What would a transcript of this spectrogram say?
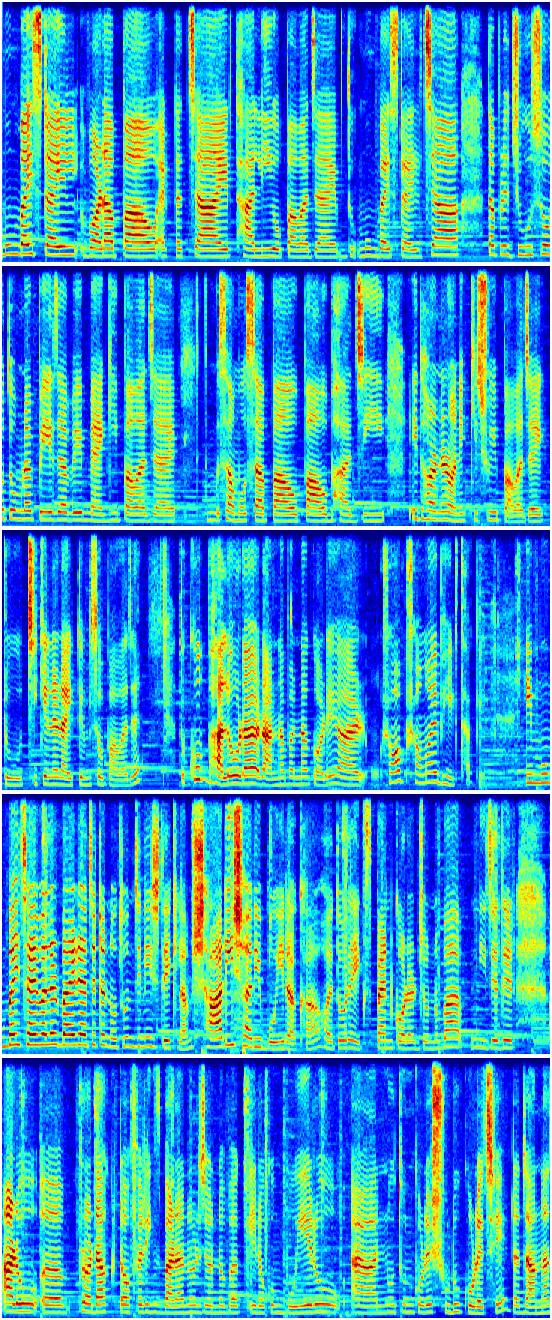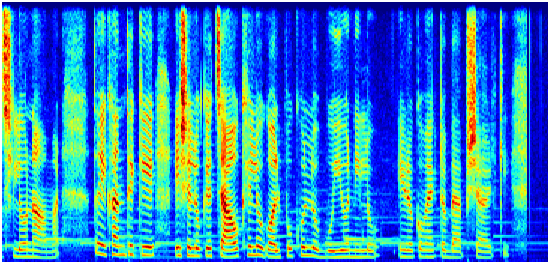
মুম্বাই স্টাইল বড়া পাও, একটা চায়ের থালিও পাওয়া যায় মুম্বাই স্টাইল চা, তারপরে জুসও তোমরা পেয়ে যাবে, ম্যাগি পাওয়া যায় সামোসা পাও পাও ভাজি, এই ধরনের অনেক কিছুই পাওয়া যায়, একটু চিকেনের আইটেমসও পাওয়া যায়। তো খুব ভালো ওরা রান্না বান্না করে আর সব সময় ভিড় থাকে। এই মুম্বাই চাইওয়ালার বাইরে আজ একটা নতুন জিনিস দেখলাম। সারি সারি বই রাখা। হয়তো ওরা এক্সপ্যান্ড করার জন্য বা নিজেদের আরও প্রোডাক্ট অফারিংস বাড়ানোর জন্য বা এরকম বইয়েরও নতুন করে শুরু করেছে। এটা জানা ছিল না আমার। তো এখান থেকে এসে লোকে চাও খেলো, গল্প করল, বইও নিল। এরকম একটা ব্যবসা আর কি।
